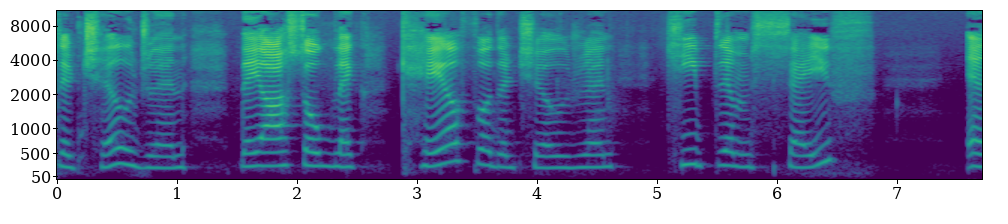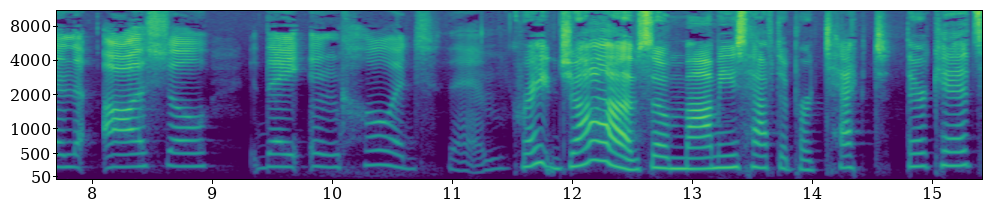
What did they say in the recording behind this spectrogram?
their children. They also like care for the children, keep them safe, and also they encourage them. Great job. So, mommies have to protect their kids,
